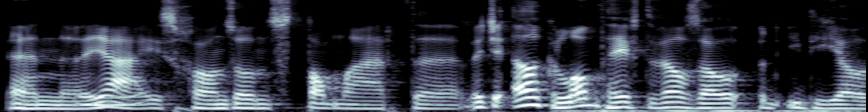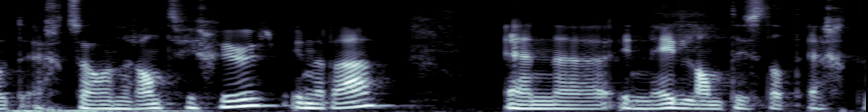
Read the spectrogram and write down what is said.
En ja, hij is gewoon zo'n standaard. weet je, elk land heeft wel zo een idioot, echt zo'n randfiguur, inderdaad. En in Nederland is dat echt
